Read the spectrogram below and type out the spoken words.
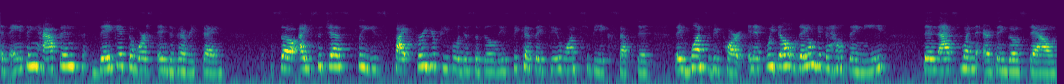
if anything happens, they get the worst end of everything. So I suggest please fight for your people with disabilities because they do want to be accepted. They want to be part. And if we don't, they don't get the help they need, then that's when everything goes down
